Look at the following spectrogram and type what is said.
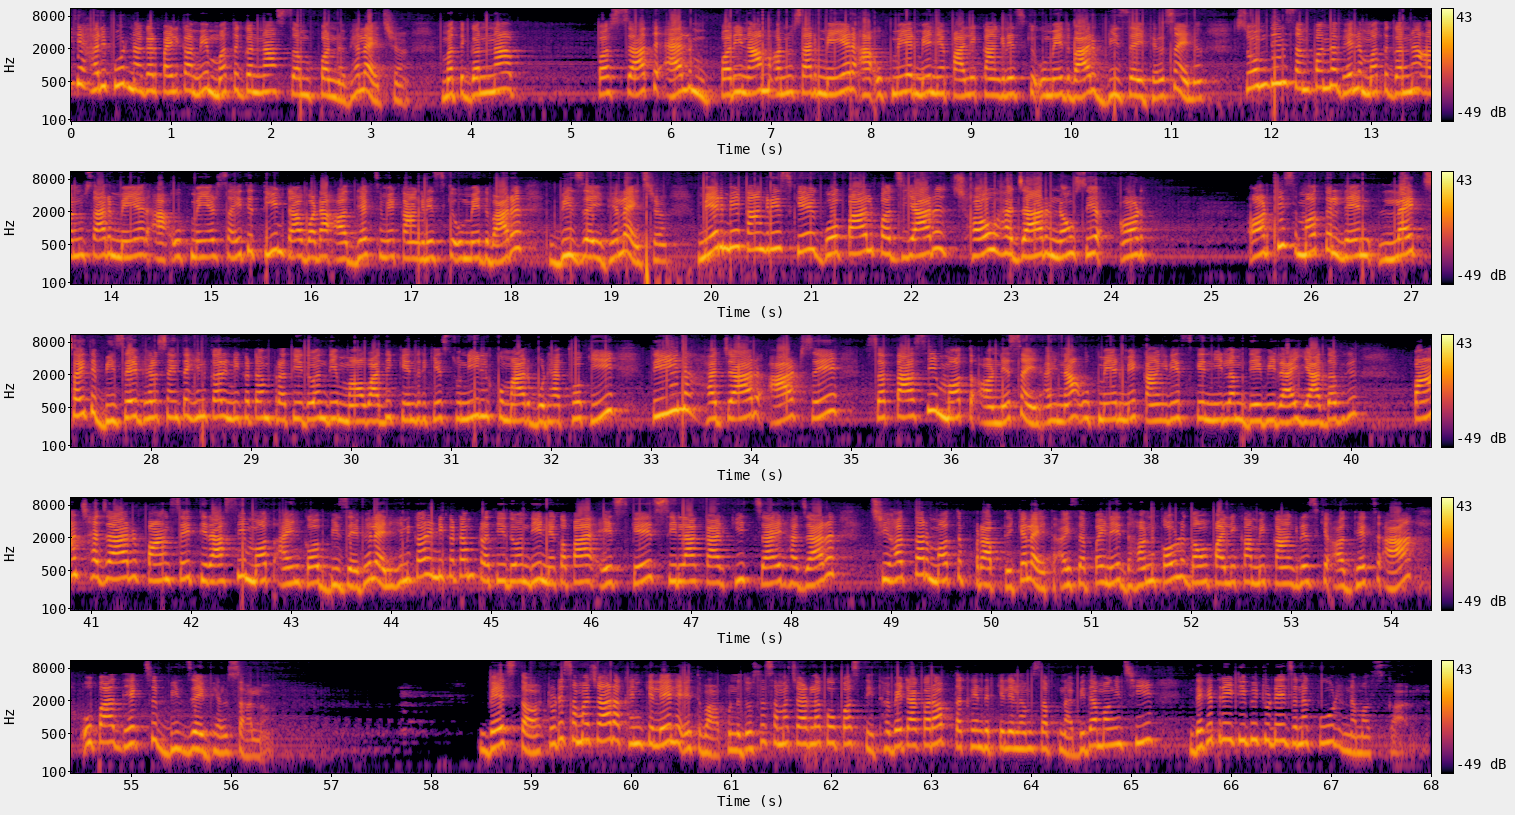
के हरिपुर नगरपालिका में मतगणना संपन्न मतगणना पश्चात आयल परिणाम अनुसार मेयर आ उपमेयर में नेपाली कांग्रेस के उम्मीदवार विजयी भेल सोम दिन संपन्न भेल मतगणना अनुसार मेयर आ उपमेयर सहित तीन टा वडा अध्यक्ष में कांग्रेस के उम्मीदवार विजयी भेल मेयर में कांग्रेस के गोपाल पजियार छः हज़ार नौ से अड़तीस मत लैत सहित विजय भेल छनि तऽ हिनकर निकटम प्रतिद्वंदी माओवादी केंद्र के सुनील कुमार बुढ़ाथोकी तीन हज़ार आठ से सतासी मत अन्य छनि। अहिना उपमेयर में कांग्रेस के नीलम देवी राय यादव पाँच हजार पाँच सय तिरासी मत आनि कऽ विजय भेलनि। हिनकर निकटम प्रतिद्वंदी नेकपा एस के शीला कार्की चारि हजार छिहत्तर मत प्राप्त केलथि। एहिसँ पहिने धनकौल गाउँपालिका में कांग्रेस के अध्यक्ष आ उपाध्यक्ष विजय भेल छल बेच तऽ टुडे समाचार अखन के लिए एतबा। पुनः दोसर समाचार लग उपस्थित। हो बेटा करब, तखन देर के लिए हम सपना। विदा मांगे छी। देखते रही टीवी टुडे जनकपुर। नमस्कार।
